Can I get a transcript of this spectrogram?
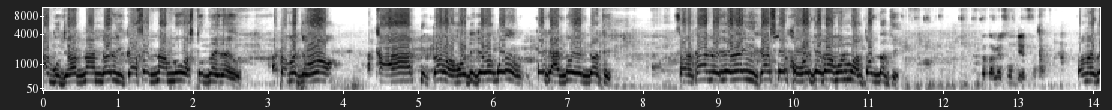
આ ગુજરાતના અંદર વિકાસ જ નામનું વસ્તુ જ નહીં રહ્યું. આ તમે જુઓ ખાડા કેટલા વર્ષોથી જેવા કોઈ કોઈ જાતનું એક નથી. સરકાર લઈ જાય વિકાસ કોઈ ખબર છે તો અમને મળતો જ નથી. તો તમે શું કહેશો? તમે તો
